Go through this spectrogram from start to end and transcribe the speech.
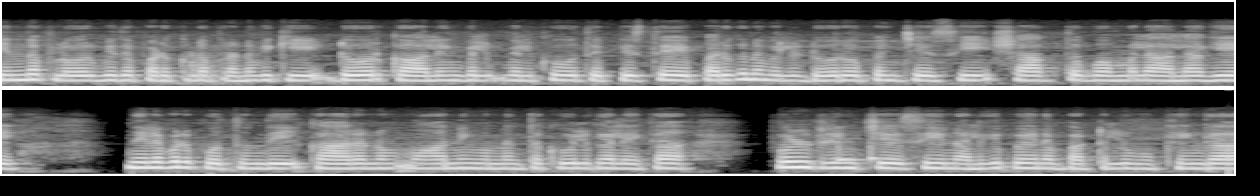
కింద ఫ్లోర్ మీద పడుకున్న ప్రణవికి డోర్ కాలింగ్ బెల్ మెలకు తెప్పిస్తే పరుగున వెళ్ళి డోర్ ఓపెన్ చేసి షాక్తో బొమ్మల అలాగే నిలబడిపోతుంది. కారణం మార్నింగ్ ఉన్నంత కూల్గా లేక ఫుల్ డ్రింక్ చేసి నలిగిపోయిన బట్టలు ముఖ్యంగా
